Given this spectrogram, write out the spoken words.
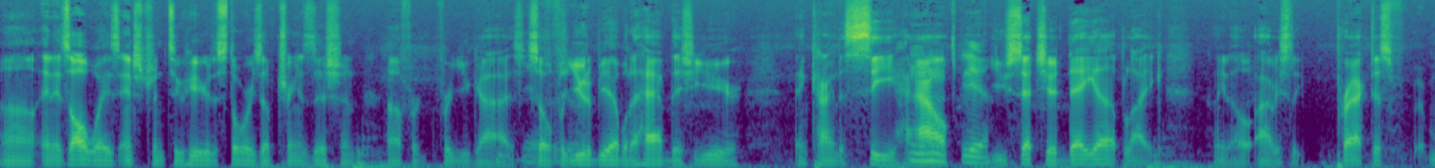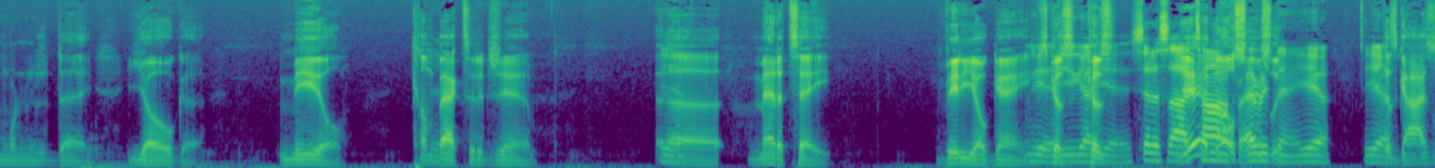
uh, and it's always interesting to hear the stories of transition uh, for for you guys Yeah, so for for, sure. you to be able to have this year and kind of see how Mm-hmm. Yeah. you set your day up like you know obviously practice morning of the day yoga meal come Yeah. back to the gym Yeah. uh, meditate video games Yeah. because you got, yeah. Set aside Yeah, time no, for seriously. everything. Yeah. Yeah. Because guys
